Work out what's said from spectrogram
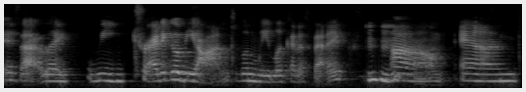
is that like we try to go beyond when we look at aesthetics. Mhm. Um, and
